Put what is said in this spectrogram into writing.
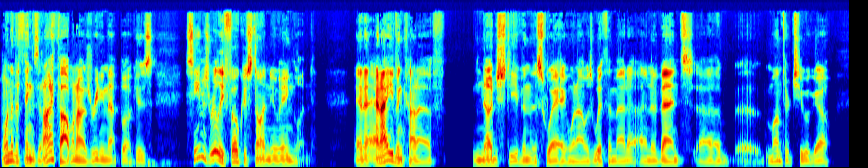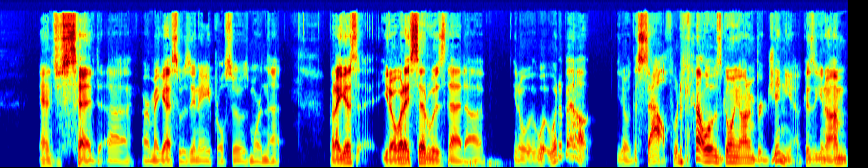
one of the things that I thought when I was reading that book is seems really focused on New England, and and I even kind of nudged Stephen this way when I was with him at a, an event uh, a month or two ago, and just said, uh, or my guess was in April, so it was more than that. But I guess you know what I said was that uh, you know what about you know the South? What about what was going on in Virginia? Because you know I'm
